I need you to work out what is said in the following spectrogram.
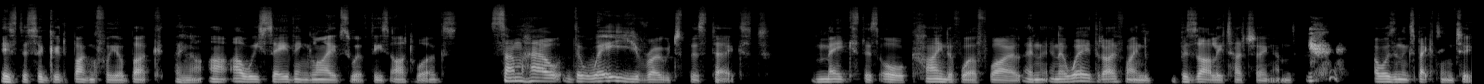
Is this a good bang for your buck? You know, are, are we saving lives with these artworks? Somehow the way you wrote this text makes this all kind of worthwhile and in a way that I find bizarrely touching and I wasn't expecting to.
